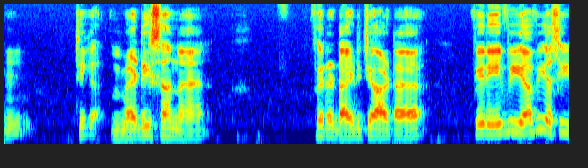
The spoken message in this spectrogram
ਹੂੰ। ਠੀਕ ਹੈ ਮੈਡੀਸਨ ਹੈ ਫਿਰ ਡਾਈਟ ਚਾਰਟ ਹੈ। ਫਿਰ ਇਹ ਵੀ ਆ ਵੀ ਅਸੀਂ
